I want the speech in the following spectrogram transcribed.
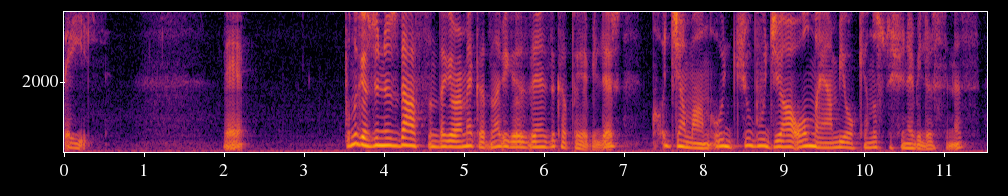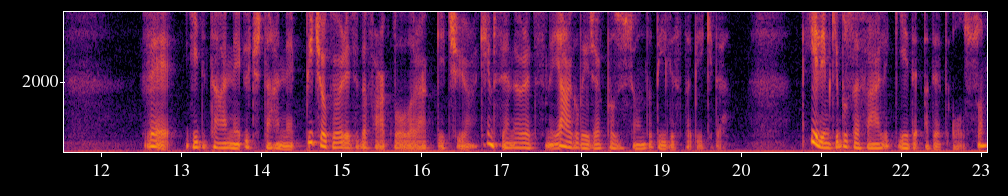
değil. Ve bunu gözünüzde aslında görmek adına bir gözlerinizi kapayabilir. Kocaman, ucu bucağı olmayan bir okyanus düşünebilirsiniz. Ve 7 tane, 3 tane birçok öğreti de farklı olarak geçiyor. Kimsenin öğretisini yargılayacak pozisyonda değiliz tabii ki de. Diyelim ki bu seferlik 7 adet olsun.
